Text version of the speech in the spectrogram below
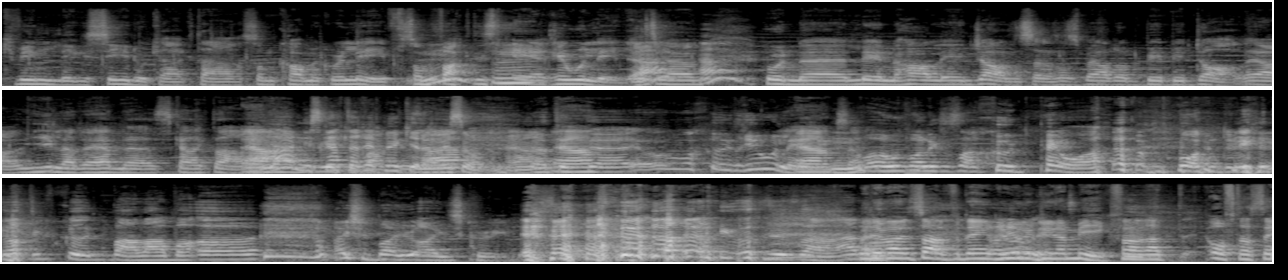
kvinnlig sidokaraktär som comic relief som faktiskt är rolig. Alltså jag, ja. Hon eh, Lynn Harley Johnson som spelar då Bibi Doll. Jag gillade hennes karaktär. Ja, ni skrattade rätt mycket när vi såg den. Ja. Jag tyckte hon var sjukt rolig Ja. liksom. Och hon var liksom såhär sjukt på Bond, vilket var typ sjukt ball. Han bara uh, I should buy you ice cream. liksom typ såhär. Men det var så här, för det är en rolig dynamik för att oftast är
